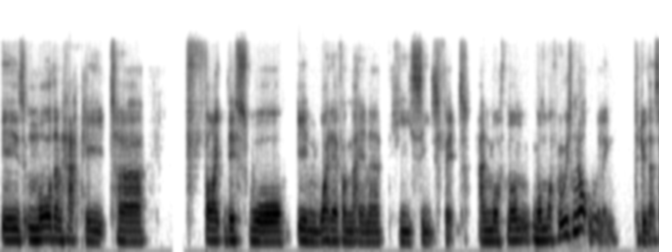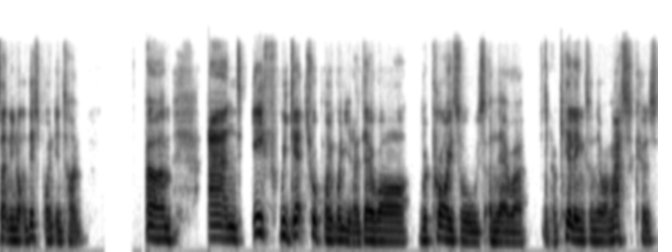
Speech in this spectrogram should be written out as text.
is more than happy to fight this war in whatever manner he sees fit. And Mothma, Mon Mothma is not willing to do that, certainly not at this point in time. Um, and if we get to a point when you know there are reprisals and there are you know killings and there are massacres,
